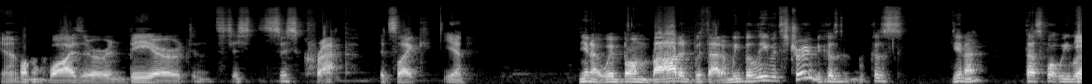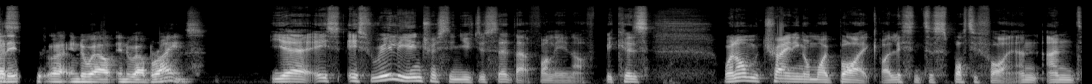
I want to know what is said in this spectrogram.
yeah. Budweiser and beer. And it's just it's just crap. It's like yeah, you know, we're bombarded with that, and we believe it's true because because you know that's what we let into, uh, into our into our brains. Yeah, it's it's really interesting. You've just said that, funnily enough, because when I'm training on my bike, I listen to Spotify, and and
